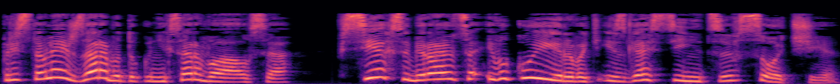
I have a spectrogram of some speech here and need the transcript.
Представляешь, заработок у них сорвался. Всех собираются эвакуировать из гостиницы в Сочи.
